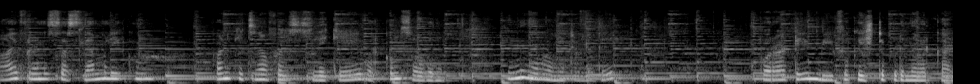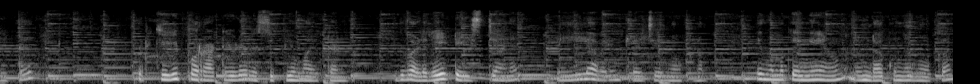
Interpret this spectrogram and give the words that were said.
ഹായ് ഫ്രണ്ട്സ് അസ്സാം വലൈക്കും ഫൺ കിച്ചൺ ഓഫ് ഫൈസസിലേക്ക് ഏവർക്കും സ്വാഗതം. ഇന്ന് ഞാൻ വന്നിട്ടുള്ളത് പൊറാട്ടയും ബീഫൊക്കെ ഇഷ്ടപ്പെടുന്നവർക്കായിട്ട് ഒരു കിഴി പൊറാട്ടയുടെ റെസിപ്പിയുമായിട്ടാണ് ഇത് വളരെ ടേസ്റ്റാണ് എല്ലാവരും ട്രൈ ചെയ്ത് നോക്കണം. ഇത് നമുക്ക് എങ്ങനെയാണ് ഉണ്ടാക്കുന്നത് നോക്കാം.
